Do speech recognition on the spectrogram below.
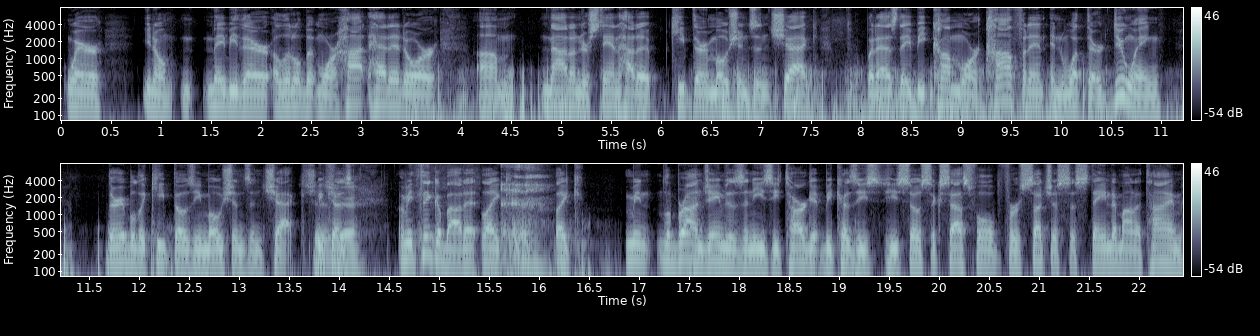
where you know maybe they're a little bit more hot-headed or um, not understand how to keep their emotions in check, but as they become more confident in what they're doing, they're able to keep those emotions in check. because Sure. I mean, think about it. Like, like I mean, LeBron James is an easy target because he's he's so successful for such a sustained amount of time.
